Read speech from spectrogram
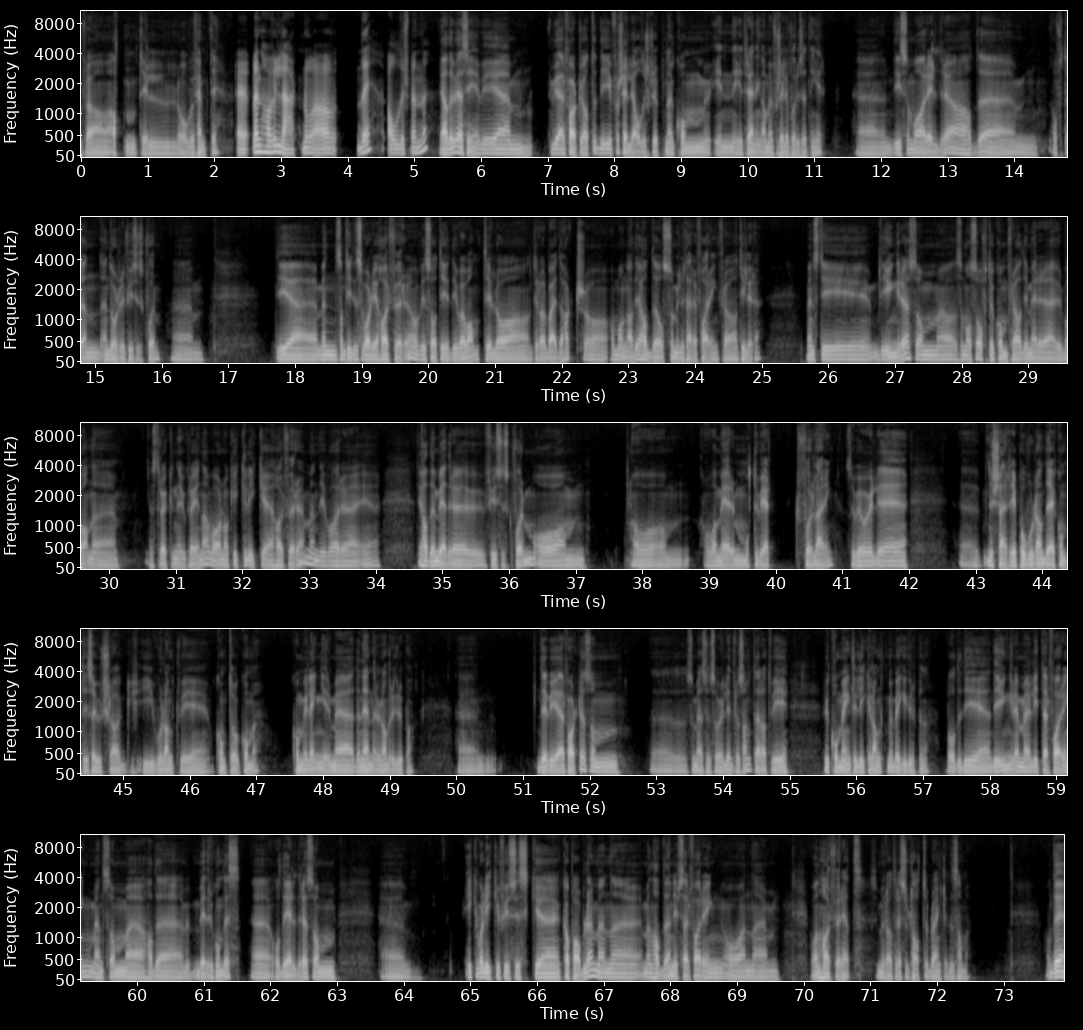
fra 18 til over 50. Eh, men har vi lært noe av det? Aldersspennet? Ja, det vil jeg si. Vi, eh, vi erfarte jo at de forskjellige aldersgruppene kom inn i treninga med forskjellige forutsetninger. Eh, de som var eldre, hadde ofte en, en dårligere fysisk form. De, eh, men samtidig så var de hardføre, og vi så at de, de var vant til å, til å arbeide hardt. Og, og, mange av de hadde også militær erfaring fra tidligere. Mens de, de yngre, som, som, også ofte kom fra de mer urbane strøkene i Ukraina, var nok ikke like hardføre, men de, var, eh, de hadde en bedre fysisk form og, og, og, var mer motivert for læring. Så vi var veldig eh, nysgjerrig på hvordan det kom til seg utslag i hvor langt vi kom til å komme kom vi lenger med den ene eller den andre gruppa. Eh, det vi erfarte, som, eh, som jeg syns var veldig interessant, er at vi, vi, kom egentlig like langt med begge gruppene. Både de, de yngre med lite erfaring, men som hadde bedre kondis, og de eldre som ikke var like fysisk kapable, men, men hadde en livserfaring og en, og en hardførhet som gjorde at resultatet ble egentlig det samme. Og det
